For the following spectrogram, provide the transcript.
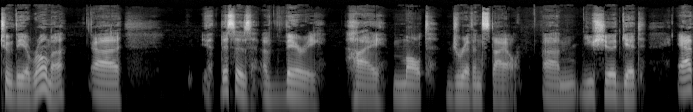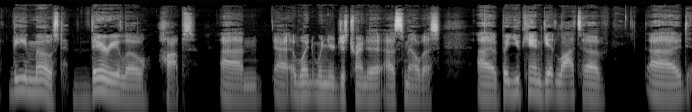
to the aroma, uh, this is a very high malt driven style. Um, you should get at the most very low hops um, uh, when when you're just trying to uh, smell this. Uh, but you can get lots of uh, d-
